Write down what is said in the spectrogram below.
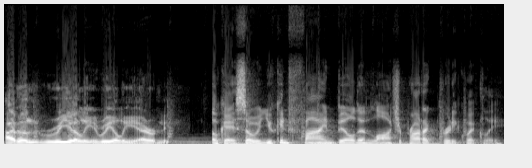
I was really, really early. Okay, so you can find, build, and launch a product pretty quickly.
